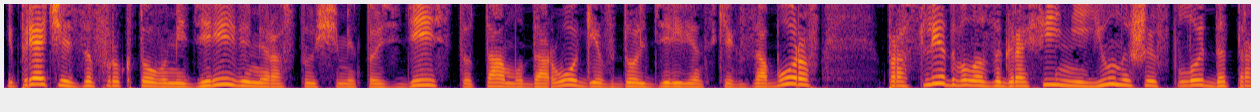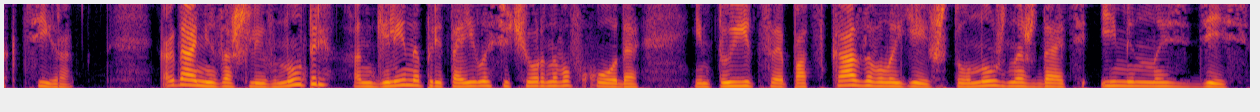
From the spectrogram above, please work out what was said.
и, прячась за фруктовыми деревьями, растущими то здесь, то там у дороги, вдоль деревенских заборов, проследовала за графиней юношей вплоть до трактира. Когда они зашли внутрь, Ангелина притаилась у черного входа. Интуиция подсказывала ей, что нужно ждать именно здесь.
